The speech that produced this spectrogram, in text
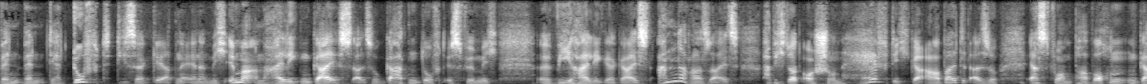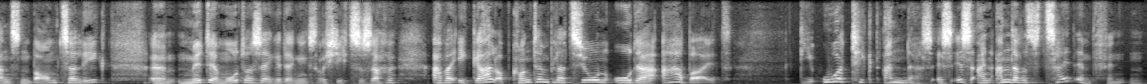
wenn, wenn der Duft dieser Gärten erinnert mich immer an Heiligen Geist, also Gartenduft ist für mich äh, wie Heiliger Geist. Andererseits habe ich dort auch schon heftig gearbeitet, also erst vor ein paar Wochen einen ganzen Baum zerlegt, äh, mit der Motorsäge, da ging es richtig zur Sache. Aber egal ob Kontemplation oder Arbeit, die Uhr tickt anders. Es ist ein anderes Zeitempfinden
